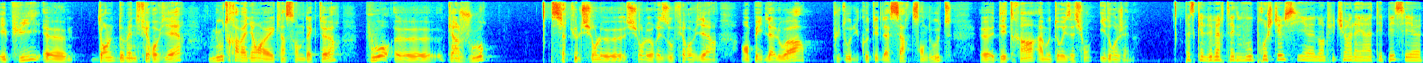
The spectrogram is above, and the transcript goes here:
Et puis, euh, dans le domaine ferroviaire, nous travaillons avec un nombre d'acteurs pour euh, 15 jours circulent sur le, réseau ferroviaire en Pays de la Loire, plutôt du côté de la Sarthe sans doute, euh, des trains à motorisation hydrogène. Pascal de Bertec, vous vous projetez aussi euh, dans le futur à la RATP, c'est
